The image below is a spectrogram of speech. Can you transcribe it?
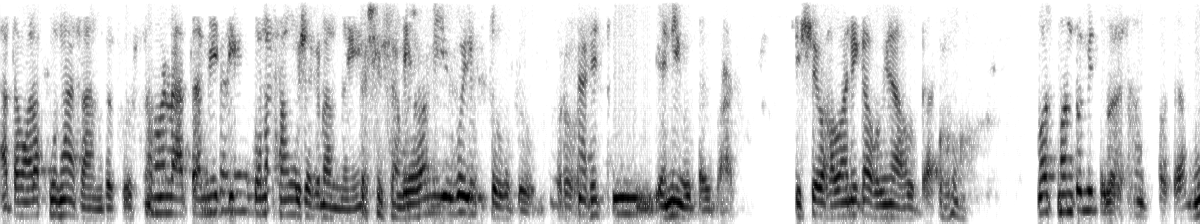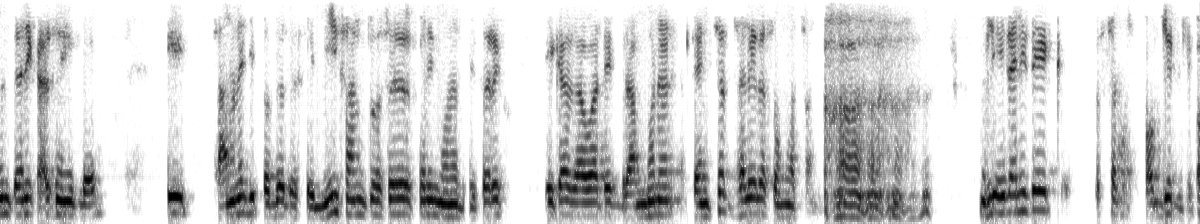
आता मला पुन्हा सांग तर कृष्ण म्हणला आता मी ती पुन्हा सांगू शकणार नाही? तेव्हा मी युगयुक्त होतो. आणि तू यांनी होता भाग शिष्य भावाने का होईना होता. हो. मग म्हणतो मी तुला सांगतो आता. म्हणून त्याने काय सांगितलं की सांगण्याची पद्धत असते. मी सांगतो असं कोणी म्हणत नाही. तर एका गावात एक ब्राह्मण त्यांच्यात झालेला संवाद सांगतो. हा म्हणजे हे त्यांनी ते एक ऑब्जेक्ट.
